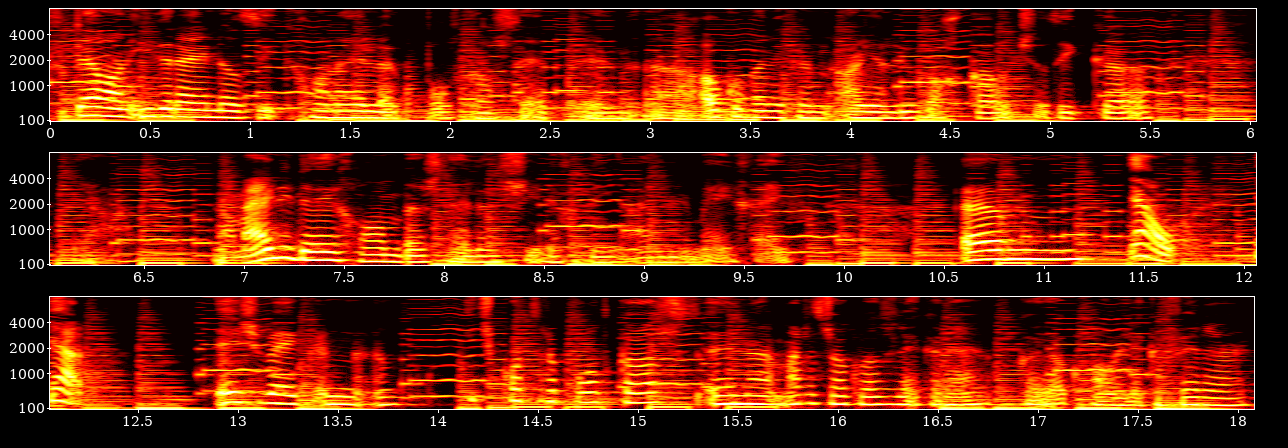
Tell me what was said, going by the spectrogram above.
vertel aan iedereen dat ik gewoon een hele leuke podcast heb. En uh, ook al ben ik een Arjen Lubach coach, dat ik uh, ja, naar mijn idee gewoon best hele zinnige dingen aan jullie meegeef. Um, nou, ja, deze week een, iets kortere podcast. En, uh, maar dat is ook wel eens lekker, hè? Dan kan je ook gewoon weer lekker verder.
